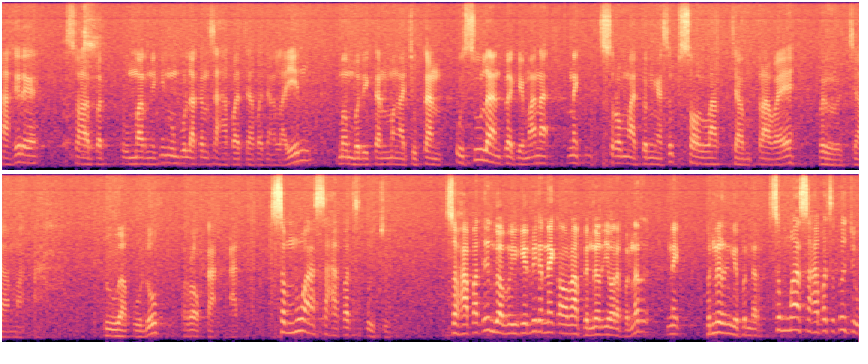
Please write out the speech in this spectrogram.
Akhirnya sahabat Umar niki ngumpulakan sahabat-sahabat yang lain memberikan mengajukan usulan bagaimana nek Ramadan ngesuk sholat jam traweh berjamaah. 20 rokaat semua sahabat setuju. Sahabat itu nggak mikir-mikir nek orang bener ya orang bener nek bener nggak bener. Semua sahabat setuju.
